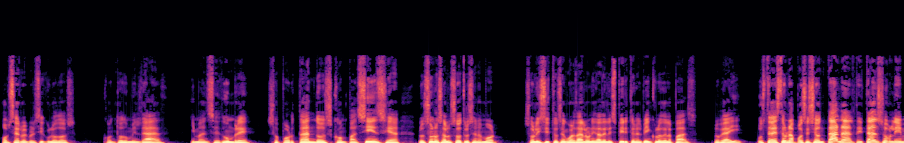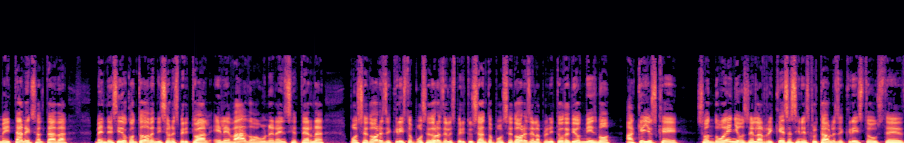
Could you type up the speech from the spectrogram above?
Observa el versículo 2. Con toda humildad y mansedumbre, soportándoos con paciencia los unos a los otros en amor, solícitos en guardar la unidad del Espíritu en el vínculo de la paz. ¿Lo ve ahí? Usted está en una posición tan alta y tan sublime y tan exaltada, bendecido con toda bendición espiritual, elevado a una herencia eterna, poseedores de Cristo, poseedores del Espíritu Santo, poseedores de la plenitud de Dios mismo, aquellos que son dueños de las riquezas inescrutables de Cristo, usted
